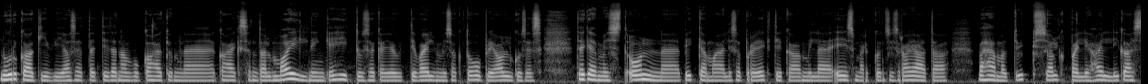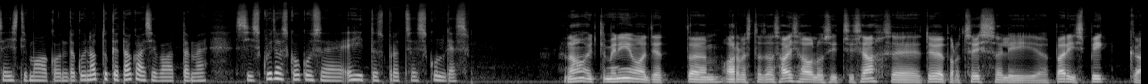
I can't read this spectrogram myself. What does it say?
nurgakivi asetati tänavu kahekümne kaheksandal mail ning ehitusega jõuti valmis oktoobri alguses. tegemist on pikemaajalise projektiga, mille eesmärk on siis rajada vähemalt üks jalgpallihall igasse Eesti maakonda. kui natuke tagasi vaatame, siis kuidas kogu see ehitusprotsess kulges? No ütleme niimoodi, et äh, arvestades asjaolusid, siis jah, see tööprotsess oli päris pikk.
